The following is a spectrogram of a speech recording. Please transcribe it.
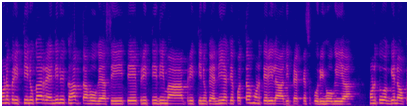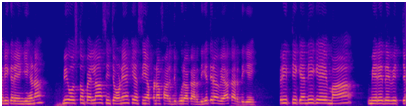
ਹੁਣ ਪ੍ਰੀਤੀ ਨੂੰ ਘਰ ਰਹਿੰਦੀ ਨੂੰ ਇੱਕ ਹਫ਼ਤਾ ਹੋ ਗਿਆ ਸੀ ਤੇ ਪ੍ਰੀਤੀ ਦੀ ਮਾਂ ਪ੍ਰੀਤੀ ਨੂੰ ਕਹਿੰਦੀ ਆ ਕਿ ਪੁੱਤ, ਹੁਣ ਤੇਰੀ ਲਾ ਦੀ ਪ੍ਰੈਕਟਿਸ ਪੂਰੀ ਹੋ ਗਈ ਆ। ਹੁਣ ਤੂੰ ਅੱਗੇ ਨੌਕਰੀ ਕਰੇਂਗੀ, ਹੈਨਾ? ਵੀ ਉਸ ਤੋਂ ਪਹਿਲਾਂ ਅਸੀਂ ਚਾਹੁੰਦੇ ਆ ਕਿ ਅਸੀਂ ਆਪਣਾ ਫਰਜ਼ ਪੂਰਾ ਕਰ ਦਈਏ, ਤੇਰਾ ਵਿਆਹ ਕਰ ਦਈਏ। ਪ੍ਰੀਤੀ ਕਹਿੰਦੀ ਕਿ ਮਾਂ, ਮੇਰੇ ਦੇ ਵਿੱਚ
